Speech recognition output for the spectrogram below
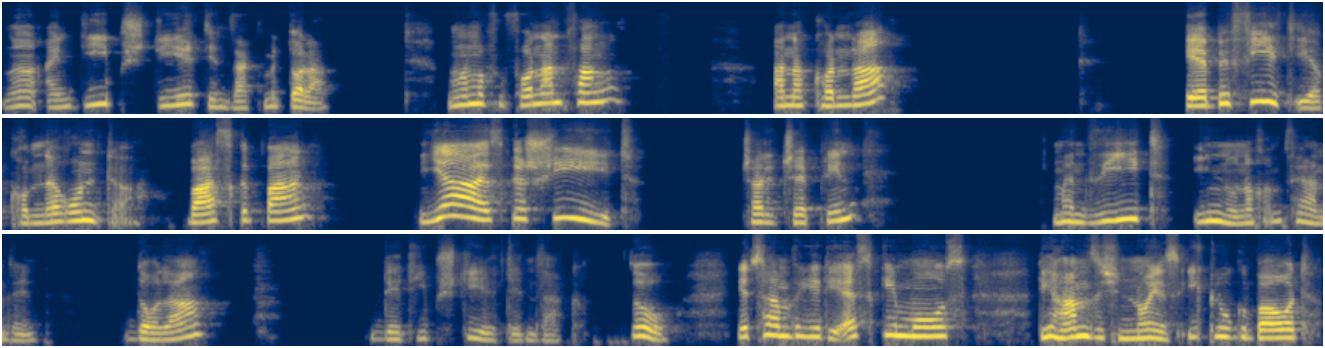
Ne? Ein Dieb stiehlt den Sack mit Dollar. Wollen wir mal von vorne anfangen? Anaconda. Er befiehlt ihr, komm da runter. Basketball. Ja, es geschieht. Charlie Chaplin. Man sieht ihn nur noch im Fernsehen. Dollar, der Dieb stiehlt den Sack. So, jetzt haben wir hier die Eskimos, die haben sich ein neues Iglu gebaut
